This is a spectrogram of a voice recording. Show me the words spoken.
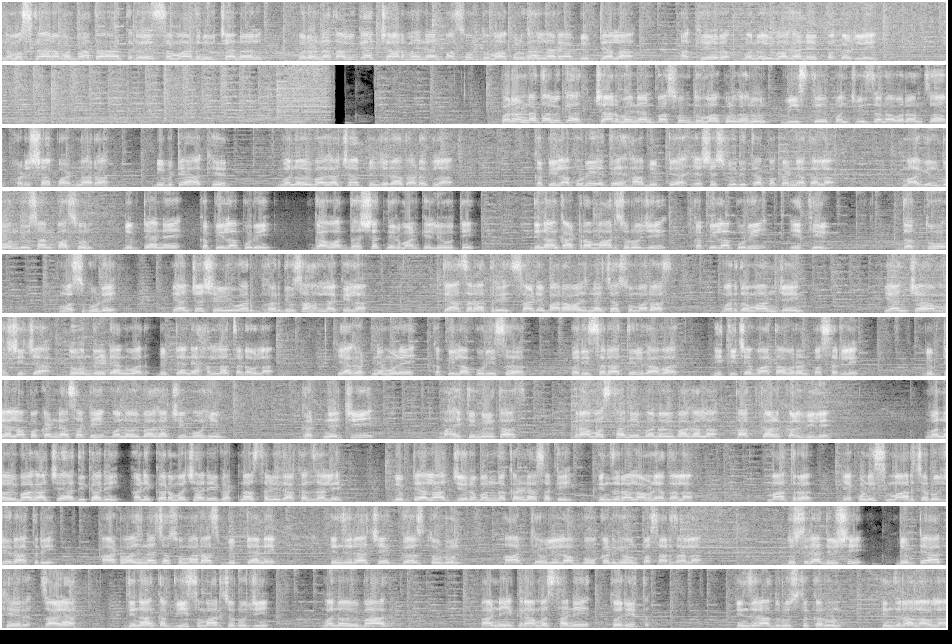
नमस्कार आपण पाहतात रयत संवाद न्यूज चॅनल. परंडा तालुक्यात चार महिन्यांपासून धुमाकूळ घालणाऱ्या बिबट्याला अखेर वनविभागाने पकडले. परांडा तालुक्यात चार महिन्यांपासून धुमाकूळ घालून वीस ते पंचवीस जनावरांचा फडशा पाडणारा बिबट्या अखेर वनविभागाच्या पिंजऱ्यात अडकला. कपिलापुरी येथे हा बिबट्या यशस्वीरित्या पकडण्यात आला. मागील दोन दिवसांपासून बिबट्याने कपिलापुरी गावात दहशत निर्माण केली होती. दिनांक अठरा मार्च रोजी कपिलापुरी येथील दत्तू मसगुडे यांच्या शेळीवर भर दिवसा हल्ला केला. त्याच रात्री साडेबारा वाजण्याच्या सुमारास वर्धमान जैन यांच्या म्हशीच्या दोन रेड्यांवर बिबट्याने हल्ला चढवला. या घटनेमुळे कपिलापुरीसह परिसरातील गावात भीतीचे वातावरण पसरले. बिबट्याला पकडण्यासाठी वनविभागाची मोहीम घटनेची माहिती मिळताच ग्रामस्थांनी वनविभागाला तात्काळ कळविले. वनविभागाचे अधिकारी आणि कर्मचारी घटनास्थळी दाखल झाले. बिबट्याला जेरबंद करण्यासाठी पिंजरा लावण्यात आला. मात्र एकोणीस मार्च रोजी रात्री आठ वाजण्याच्या सुमारास बिबट्याने पिंजऱ्याचे गज तोडून आत ठेवलेला बोकड घेऊन पसार झाला. दुसऱ्या दिवशी बिबट्या अखेर जाळ्यात दिनांक वीस मार्च रोजी वनविभाग आणि ग्रामस्थांनी त्वरित पिंजरा दुरुस्त करून पिंजरा लावला.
